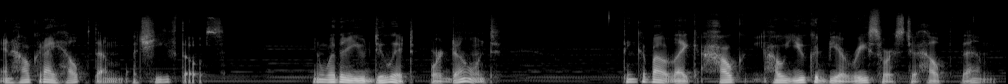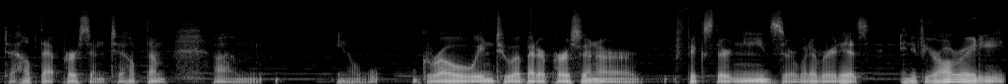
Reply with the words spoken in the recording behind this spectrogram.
And how could I help them achieve those? And whether you do it or don't, think about like how how you could be a resource to help them, to help that person, to help them, um, you know, grow into a better person or fix their needs or whatever it is. And if you're already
